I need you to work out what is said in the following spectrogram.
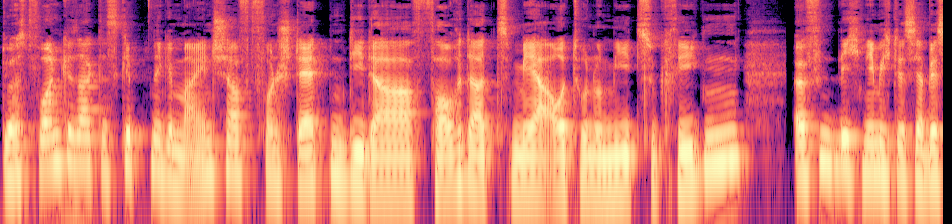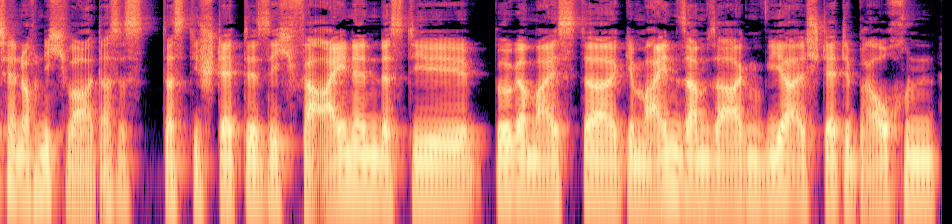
Du hast vorhin gesagt, es gibt eine Gemeinschaft von Städten, die da fordert, mehr Autonomie zu kriegen. Öffentlich nehme ich das ja bisher noch nicht wahr, dass es, dass die Städte sich vereinen, dass die Bürgermeister gemeinsam sagen, wir als Städte brauchen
